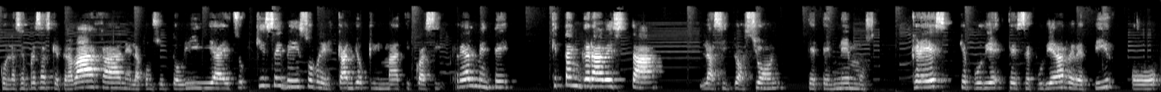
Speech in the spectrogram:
con las empresas que trabajan, en la consultoría, eso, ¿qué se ve sobre el cambio climático así? Realmente, ¿qué tan grave está la situación que tenemos? ¿Crees que, se pudiera revertir o,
